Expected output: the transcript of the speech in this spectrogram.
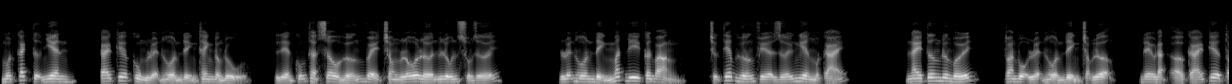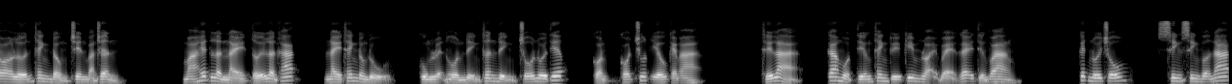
Một cách tự nhiên, cái kia cùng luyện hồn đỉnh thanh đồng đủ, liền cũng thật sâu hướng về trong lỗ lớn lún xuống dưới. Luyện hồn đỉnh mất đi cân bằng, trực tiếp hướng phía dưới nghiêng một cái. Này tương đương với toàn bộ luyện hồn đỉnh trọng lượng đều đặt ở cái kia to lớn thanh đồng trên bàn chân. Mà hết lần này tới lần khác, này thanh đồng đủ, cùng luyện hồn đỉnh thân đỉnh chỗ nối tiếp, còn có chút yếu kém a. Thế là, ca một tiếng thanh thúy kim loại bẻ gãy tiếng vang. Kết nối chỗ, sinh sinh vỡ nát.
